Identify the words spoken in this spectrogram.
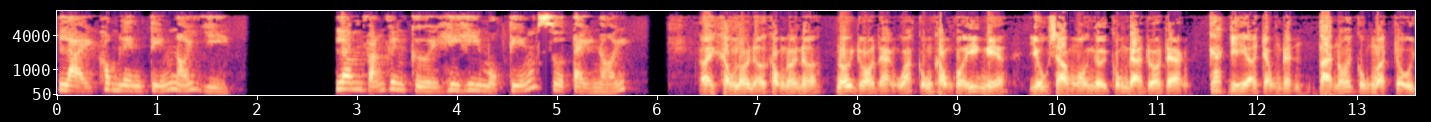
lại không lên tiếng nói gì. Lâm Vãn Vinh cười hi hi một tiếng, xua tay nói. À, không nói nữa, không nói nữa. Nói rõ ràng quá cũng không có ý nghĩa. Dù sao mọi người cũng đã rõ ràng. Các vị ở trong đình, ta nói cũng mệt rồi.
